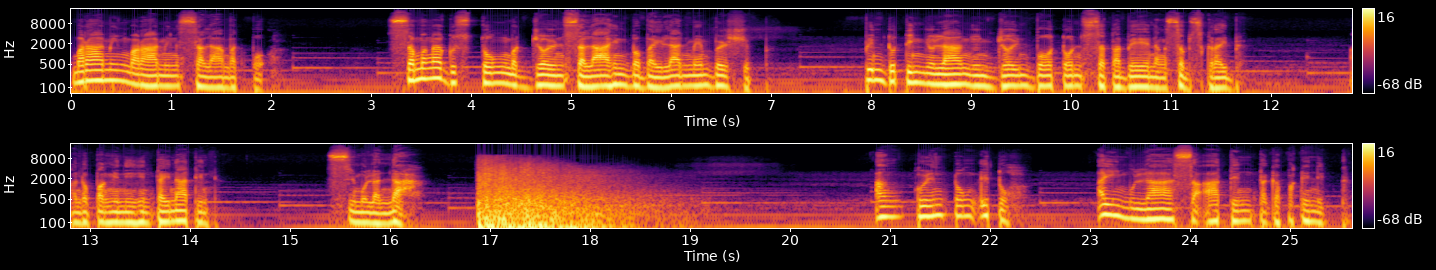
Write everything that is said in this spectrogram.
Maraming maraming salamat po. Sa mga gustong mag-join sa Lahing Babaylan membership, pindutin nyo lang yung join button sa tabi ng subscribe. Ano pang hinihintay natin? Simulan na. Ang kwentong ito ay mula sa ating tagapakinig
